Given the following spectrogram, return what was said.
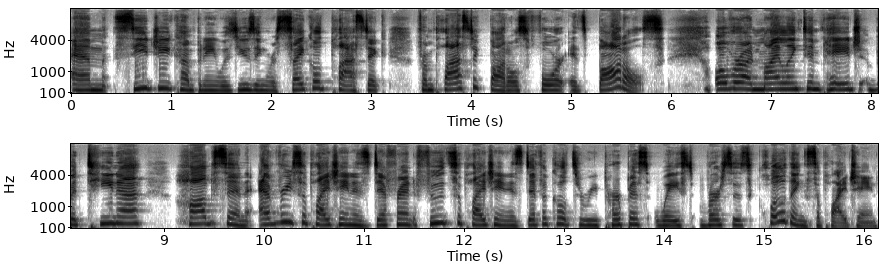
MCG company was using recycled plastic from plastic bottles for its bottles. Over on my LinkedIn page, Bettina Hobson, every supply chain is different. Food supply chain is difficult to repurpose waste versus clothing supply chain.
